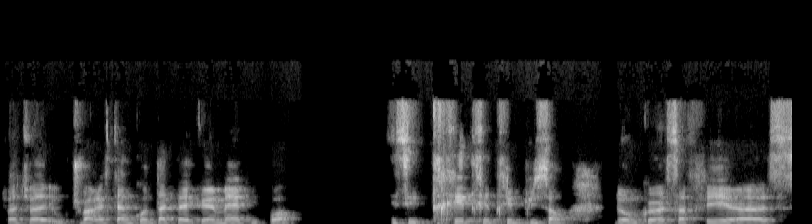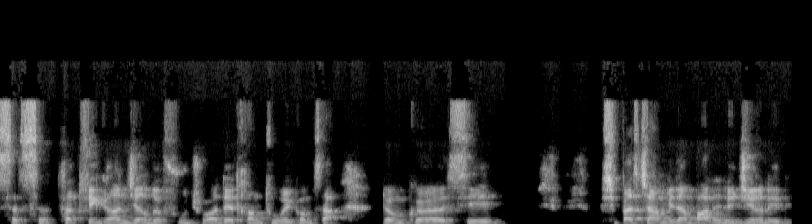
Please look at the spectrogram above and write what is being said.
Tu vois, tu vas, tu vas rester en contact avec un mec ou quoi et c'est très très très puissant. Donc euh, ça fait euh, te fait grandir de fou, tu vois, d'être entouré comme ça. Donc euh, c'est sais pas si tu as envie d'en parler, de dire les,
